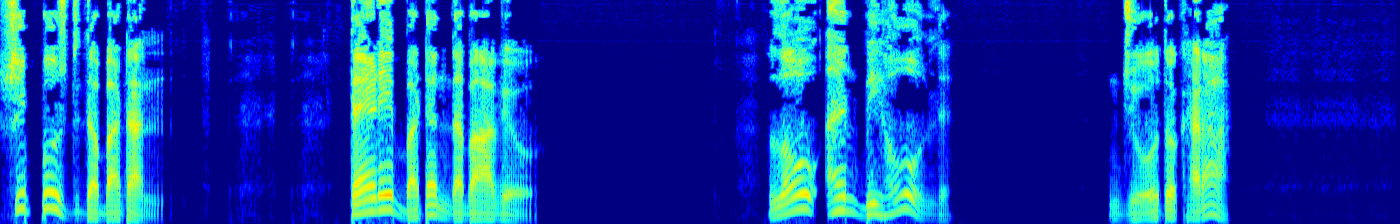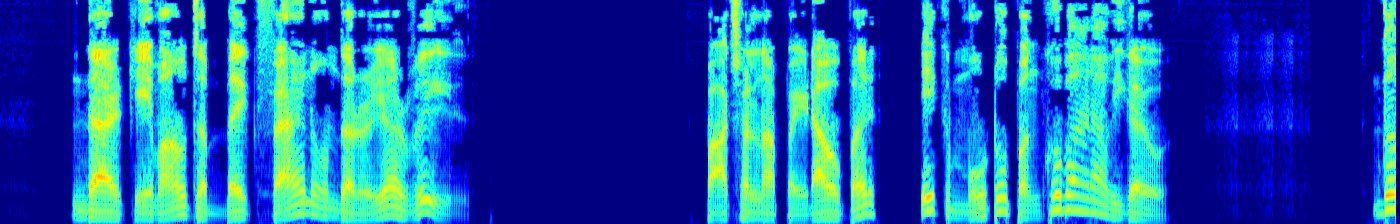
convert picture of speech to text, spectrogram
she pushed the button તેણે બટન દબાવ્યો lo and behold જુઓ તો ખરા There came out a big fan on the rear wheel. પાછળના પૈડા ઉપર એક મોટો પંખો બહાર આવી ગયો The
